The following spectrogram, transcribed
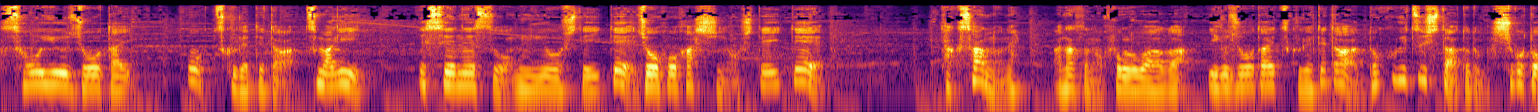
そういう状態を作れてた。つまり、SNS を運用していて、情報発信をしていて、たくさんのね、あなたのフォロワーがいる状態作れてたら、独立した後でも仕事、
